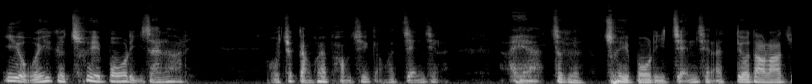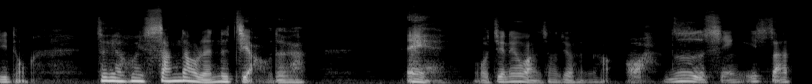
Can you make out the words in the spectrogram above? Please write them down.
有一个脆玻璃在那里。我就赶快跑去，赶快捡起来。哎呀，这个脆玻璃捡起来丢到垃圾桶，这样会伤到人的脚的啊！哎，我今天晚上就很好哇，日行一善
